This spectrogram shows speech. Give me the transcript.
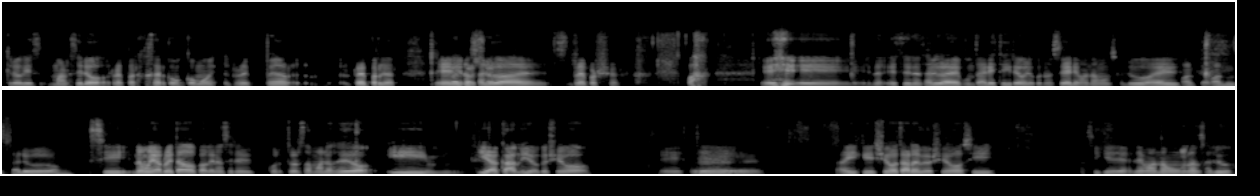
creo que es Marcelo Reperger, ¿cómo, cómo es? Reper- Reperger, eh, que nos saluda, eh, Reperger. Eh, ese nos saluda de Punta del Este, creo que lo conocés, le mandamos un saludo a él. te mando un saludo. Sí, no muy apretado para que no se le tuerzan mal los dedos. Y, y a Cándido que llegó, este, Eh, ahí que llegó tarde, pero llegó, sí. Así que le mandamos un gran saludo.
